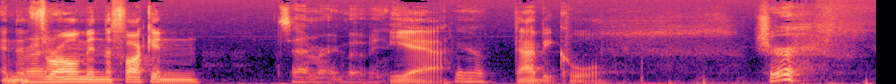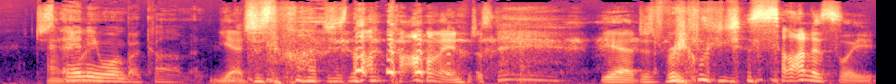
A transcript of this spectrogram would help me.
and then Right. throw him in the fucking Samurai movie. yeah. Yeah. That'd be cool. Sure. Just Anyway. anyone but Common. Yeah, just not just not Common. Just yeah, just really just honestly.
